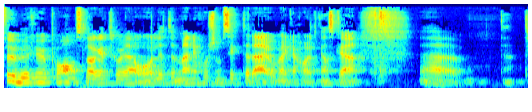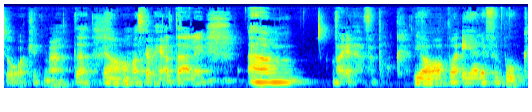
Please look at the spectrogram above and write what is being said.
furu på omslaget tror jag och lite människor som sitter där och verkar ha ett ganska eh, tråkigt möte ja. om man ska vara helt ärlig. Um, vad är det här för bok? Ja, vad är det för bok?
